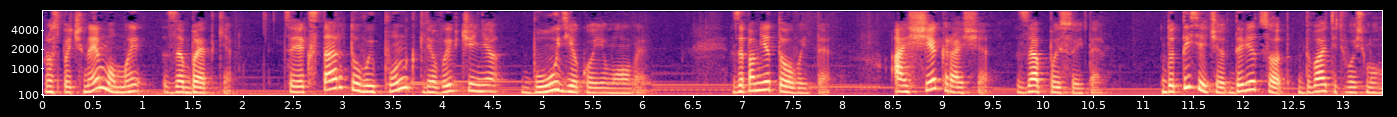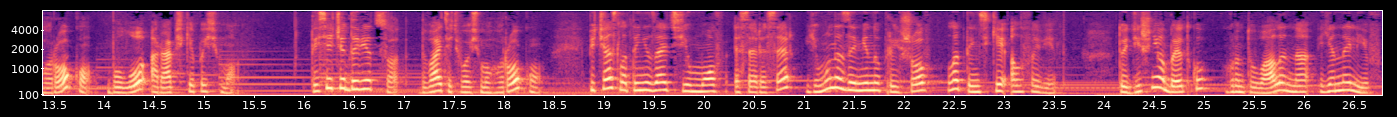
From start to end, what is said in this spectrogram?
Розпочнемо ми з абетки. Це як стартовий пункт для вивчення будь-якої мови. Запам'ятовуйте, а ще краще записуйте. До 1928 року було арабське письмо. 1928 року під час латинізації мов СРСР йому на заміну прийшов латинський алфавіт. Тодішню абетку ґрунтували на янелів,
